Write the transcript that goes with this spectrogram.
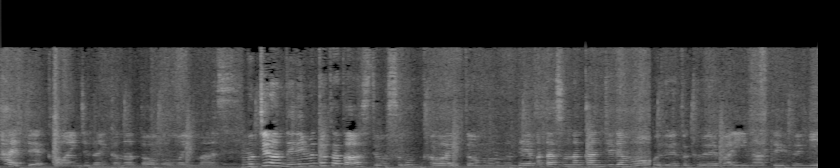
生えて可愛いんじゃないかなと思います。もちろんデニムとかと合わせてもすごく可愛いと思うのでまたそんな感じでもコーディネート組めればいいなというふうに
